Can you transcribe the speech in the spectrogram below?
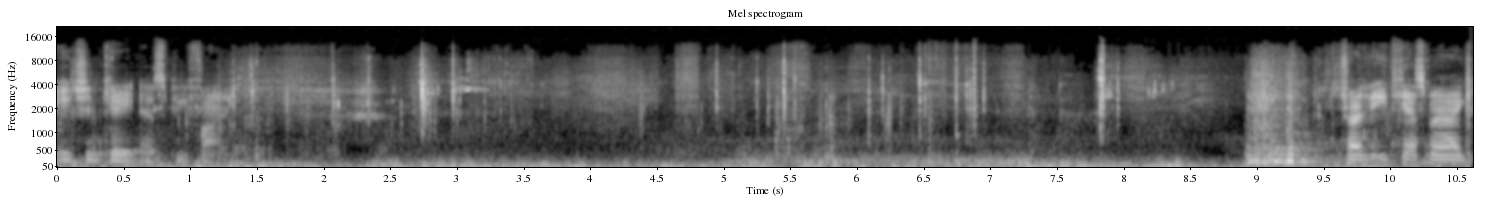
H&K SP5. Try the ETS mag.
